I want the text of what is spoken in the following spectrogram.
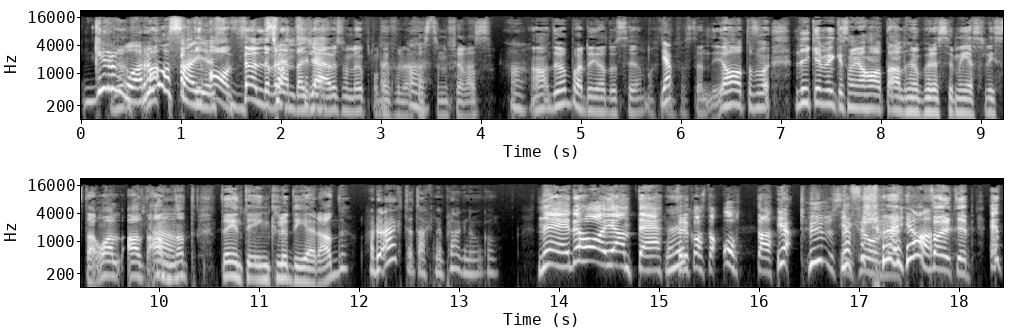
Grårosa ljus, avföljde varenda jävel som la upp någonting för den Ja. festen i fredags. Ja. Ja, det var bara det jag hade att säga om Ja. festen. Jag hatar för, lika mycket som jag hatar allt som är på Resumés lista och all, allt annat där jag inte är inkluderad. Har du ägt ett akneplagg någon gång? Nej det har jag inte! Nej. För det kostar 8000 Ja, jag kronor ja. för typ ett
